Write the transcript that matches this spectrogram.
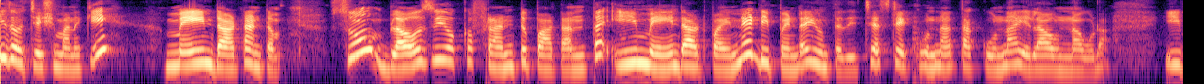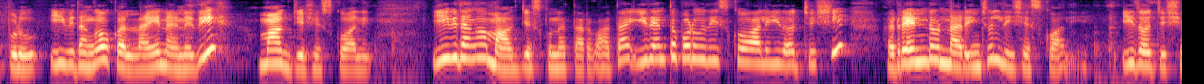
ఇది వచ్చేసి మనకి మెయిన్ డాట్ అంటాం. సో బ్లౌజ్ యొక్క ఫ్రంట్ పార్ట్ అంతా ఈ మెయిన్ డాట్ పైనే డిపెండ్ అయి ఉంటుంది. చెస్ట్ ఎక్కువ ఉన్నా తక్కువ ఉన్నా ఎలా ఉన్నా కూడా. ఇప్పుడు ఈ విధంగా ఒక లైన్ అనేది మార్క్ చేసేసుకోవాలి. ఈ విధంగా మార్క్ చేసుకున్న తర్వాత ఇది ఎంత పొడవు తీసుకోవాలి? ఇది వచ్చేసి రెండున్నర ఇంచులు తీసేసుకోవాలి. ఇది వచ్చేసి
